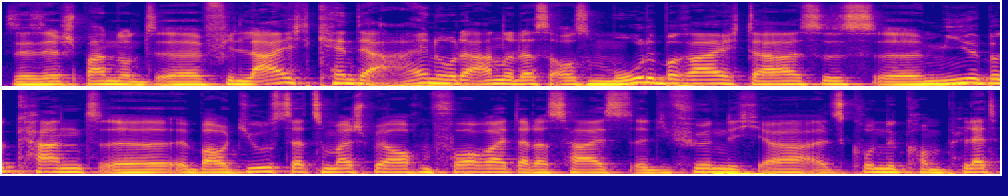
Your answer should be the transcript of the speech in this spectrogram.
sehr, sehr spannend. Und äh, vielleicht kennt der eine oder andere das aus dem Modebereich. Da ist es äh, mir bekannt. Äh, About You ist da zum Beispiel auch ein Vorreiter. Das heißt, äh, die führen dich ja als Kunde komplett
